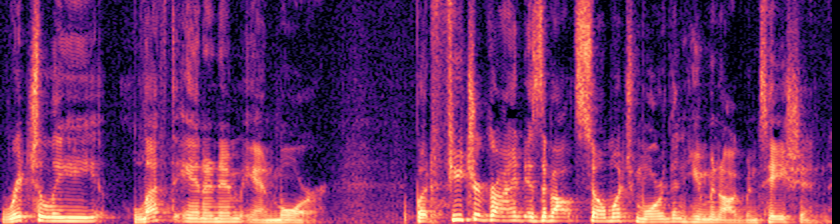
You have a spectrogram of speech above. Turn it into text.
Rich Lee, Lepht Anonym, and more. But Future Grind is about so much more than human augmentation.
